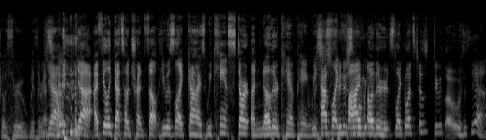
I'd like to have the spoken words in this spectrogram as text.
go through with the rest yeah, of it. yeah. I feel like that's how Trent felt. He was like, "Guys, we can't start another campaign. We Let's have like finish the one five others. Like, let's just do those." yeah.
